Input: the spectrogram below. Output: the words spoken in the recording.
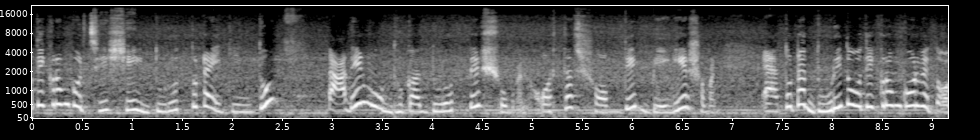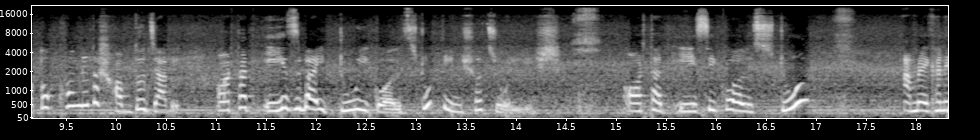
অতিক্রম করছে, সেই দূরত্বটাই কিন্তু তাদের মধ্যকার দূরত্বের সমান, অর্থাৎ শব্দের বেগের সমান। এতটা দূরই তো অতিক্রম করবে, ততক্ষণই তো শব্দ যাবে। অর্থাৎ S by two equals to তিনশো চল্লিশ। অর্থাৎ এস ইকুয়ালস টু আমরা এখানে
